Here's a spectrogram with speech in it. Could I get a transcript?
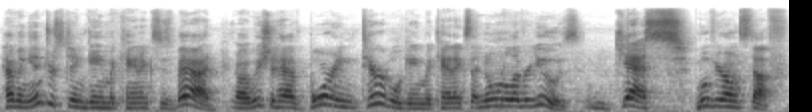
having interesting game mechanics is bad. Uh, we should have boring, terrible game mechanics that no one will ever use. Yes, move your own stuff.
